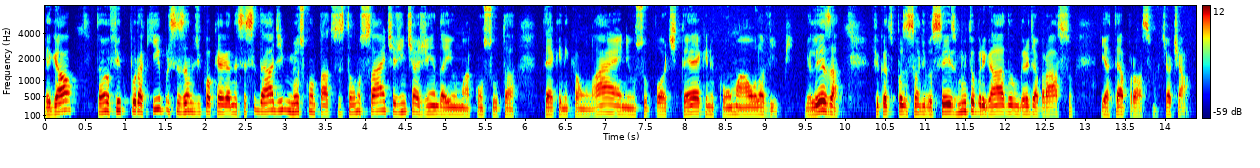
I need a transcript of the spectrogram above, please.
Legal? Então eu fico por aqui, precisando de qualquer necessidade, meus contatos estão no site, a gente agenda aí uma consulta técnica online, um suporte técnico, uma aula VIP. Beleza? Fico à disposição de vocês, muito obrigado, um grande abraço e até a próxima. Tchau, tchau.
